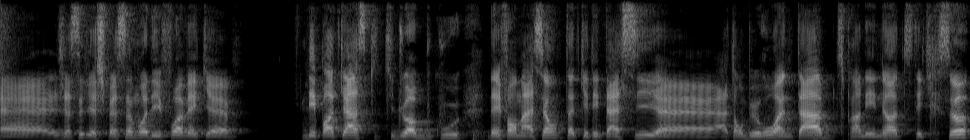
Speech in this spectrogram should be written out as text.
euh, je sais que je fais ça moi des fois avec des podcasts qui, qui drop beaucoup d'informations. Peut-être que tu es assis à ton bureau, à une table, tu prends des notes, tu t'écris ça.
